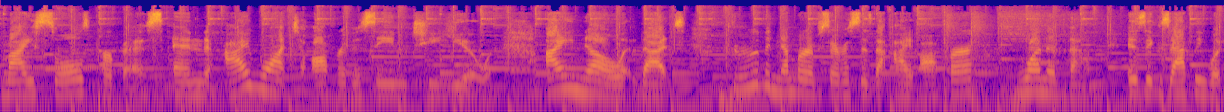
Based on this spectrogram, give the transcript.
my soul's purpose. And I want to offer the same to you. I know that through the number of services that I offer, one of them is exactly what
